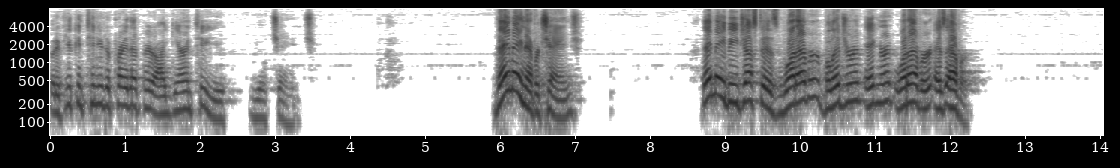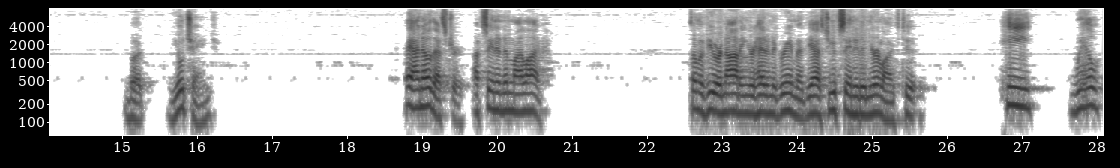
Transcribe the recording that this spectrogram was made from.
but if you continue to pray that prayer, I guarantee you, you'll change. They may never change. They may be just as whatever, belligerent, ignorant, whatever, as ever. But you'll change. Hey, I know that's true. I've seen it in my life. Some of you are nodding your head in agreement. Yes, you've seen it in your life too. He will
